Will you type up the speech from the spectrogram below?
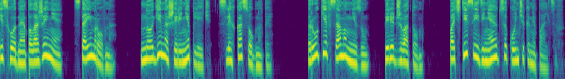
Исходное положение — стоим ровно. Ноги на ширине плеч, слегка согнуты. Руки в самом низу, перед животом. Почти соединяются кончиками пальцев.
